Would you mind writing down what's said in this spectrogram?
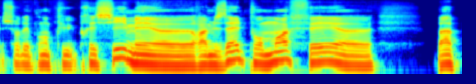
sur des points plus précis, mais euh, Ramsdale, pour moi, fait euh, bah,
